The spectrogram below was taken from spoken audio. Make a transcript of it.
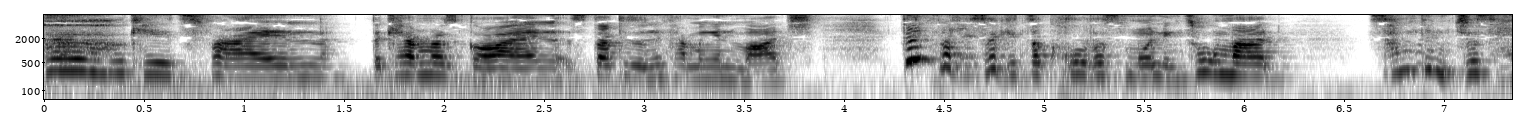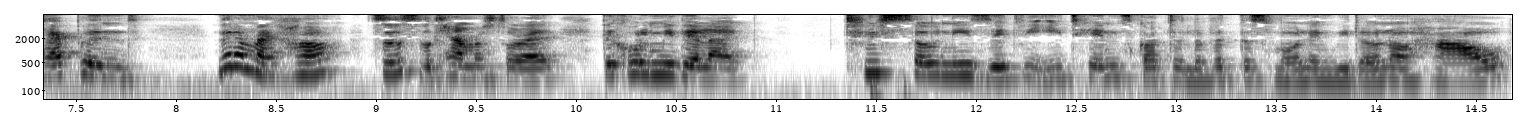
okay it's fine. The camera's gone. Stock is only coming in March. Then but Vanessa gets a call this morning talking about something just happened. Then I'm like huh? So this is the camera store right? They called me they're like two Sony ZV-E10s got delivered this morning. We don't know how.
